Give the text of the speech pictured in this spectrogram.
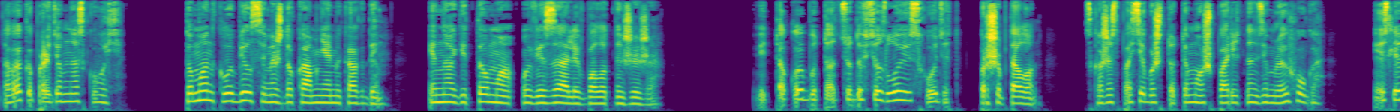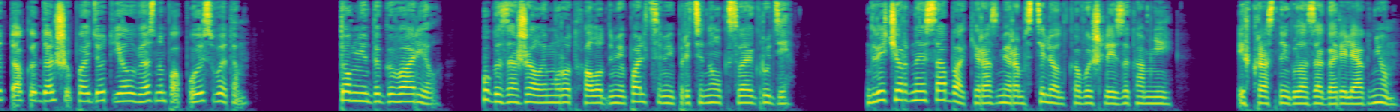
Давай-ка пройдем насквозь. Туман клубился между камнями, как дым, и ноги Тома увязали в болотной жиже. «Ведь такой, будто отсюда все зло исходит», — прошептал он. «Скажи спасибо, что ты можешь парить над землей, Хуга. Если так и дальше пойдет, я увязну по пояс в этом». Том не договорил. Хуга зажал ему рот холодными пальцами и притянул к своей груди. Две черные собаки размером с теленка вышли из-за камней. Их красные глаза горели огнем.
